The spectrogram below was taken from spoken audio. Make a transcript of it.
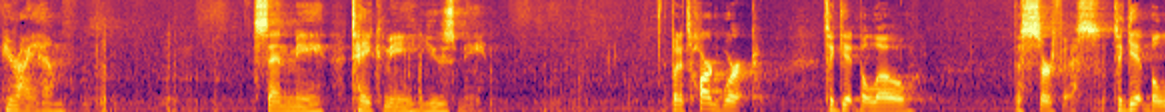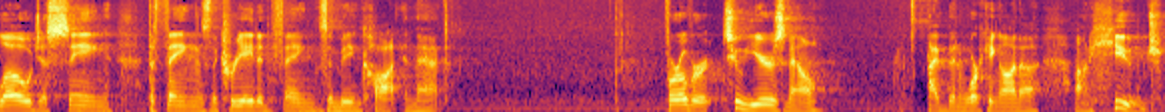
Here I am. Send me, take me, use me. But it's hard work to get below the surface, to get below just seeing the things, the created things, and being caught in that. For over two years now, I've been working on a, on huge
